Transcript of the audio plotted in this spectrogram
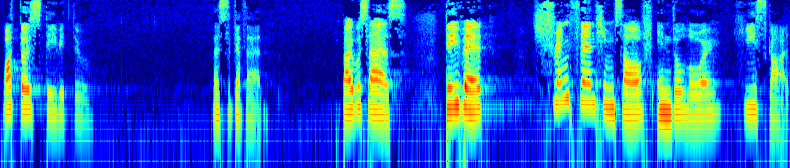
what does David do? Let's look at that. Bible says, David strengthened himself in the Lord, his God.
